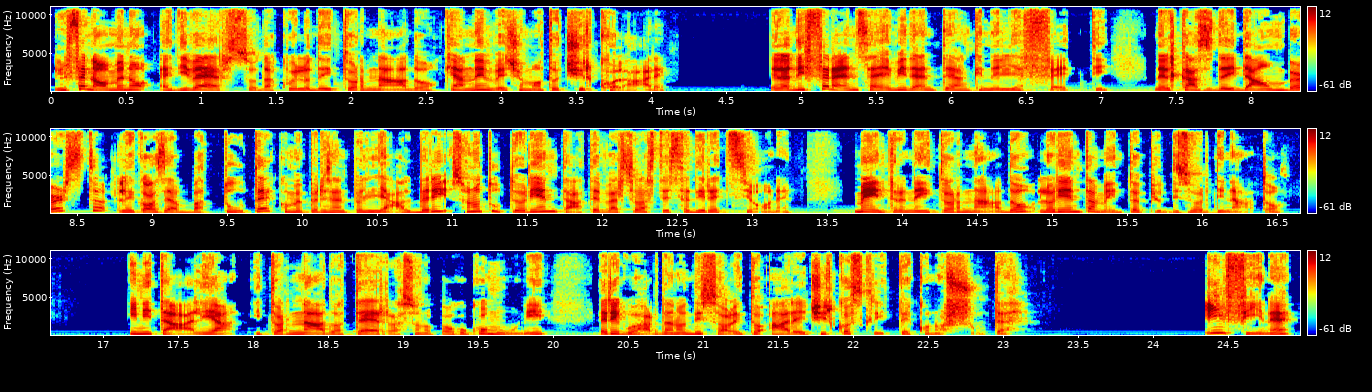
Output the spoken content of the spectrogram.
Il fenomeno è diverso da quello dei tornado, che hanno invece moto circolare. E la differenza è evidente anche negli effetti. Nel caso dei downburst, le cose abbattute, come per esempio gli alberi, sono tutte orientate verso la stessa direzione, mentre nei tornado l'orientamento è più disordinato. In Italia i tornado a terra sono poco comuni e riguardano di solito aree circoscritte e conosciute. Infine,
